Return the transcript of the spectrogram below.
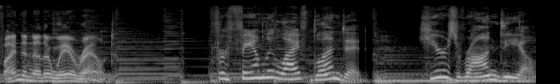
find another way around. For Family Life Blended, here's Ron Deal.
